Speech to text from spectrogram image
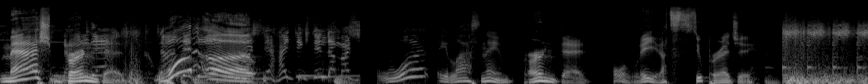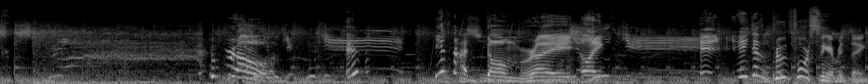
Mash Burnedead. What uh What a last name. Burnedead. Holy, that's super edgy. Bro! It, he's not dumb, right? Like, it, he just brute forcing everything.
